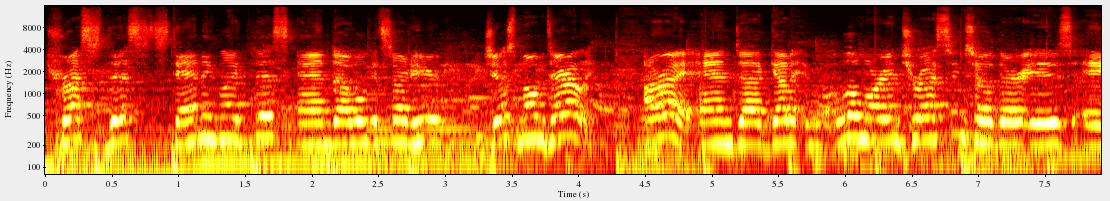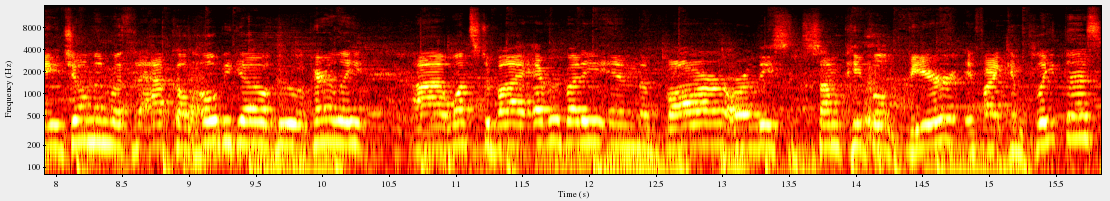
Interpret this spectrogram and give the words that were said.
trust this standing like this. And uh, we'll get started here just momentarily. All right, and uh, got it a little more interesting. So there is a gentleman with an app called Obigo who apparently uh, wants to buy everybody in the bar, or at least some people, beer if I complete this.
